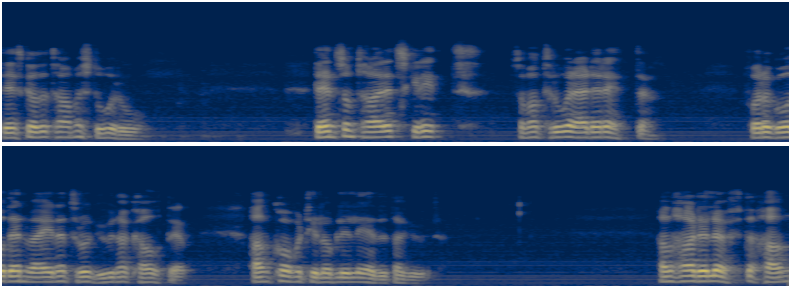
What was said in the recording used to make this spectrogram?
Det skal du ta med stor ro. Den som tar et skritt som han tror er det rette, for å gå den veien en tror Gud har kalt en, han kommer til å bli ledet av Gud. Han har det løftet han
